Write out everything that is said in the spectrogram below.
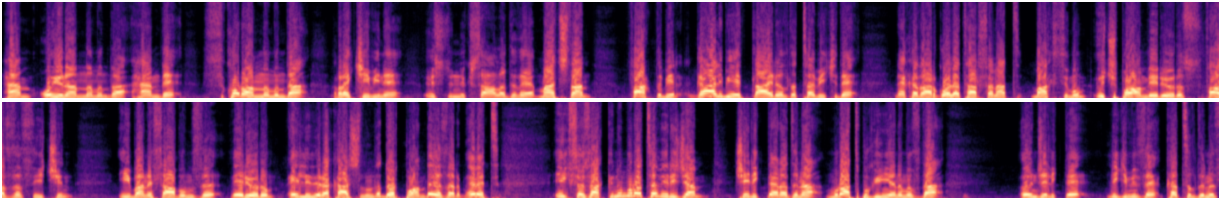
hem oyun anlamında hem de skor anlamında rakibine üstünlük sağladı ve maçtan farklı bir galibiyetle ayrıldı. Tabii ki de ne kadar gol atarsan at maksimum 3 puan veriyoruz. Fazlası için IBAN hesabımızı veriyorum. 50 lira karşılığında 4 puan da yazarım. Evet. İlk söz hakkını Murat'a vereceğim. Çelikler adına. Murat bugün yanımızda. Öncelikle ligimize katıldınız.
